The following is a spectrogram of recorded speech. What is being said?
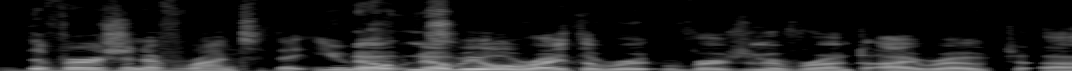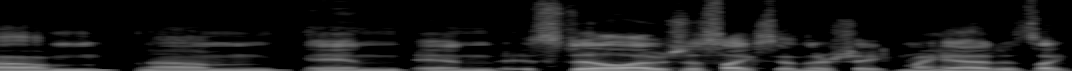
the version of Runt that you no wrote. nobody will write the r- version of Runt I wrote. Um, um, and and still, I was just like sitting there shaking my head. It's like,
